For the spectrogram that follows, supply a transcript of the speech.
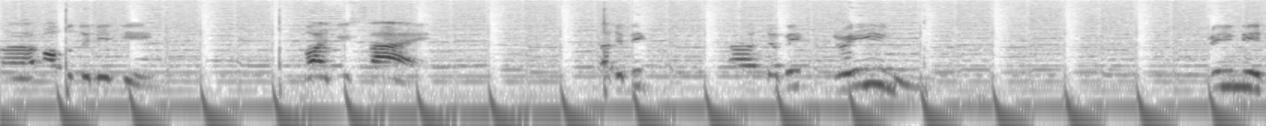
uh, opportunity by design. Uh, the big, uh, the big dream. Dream it.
